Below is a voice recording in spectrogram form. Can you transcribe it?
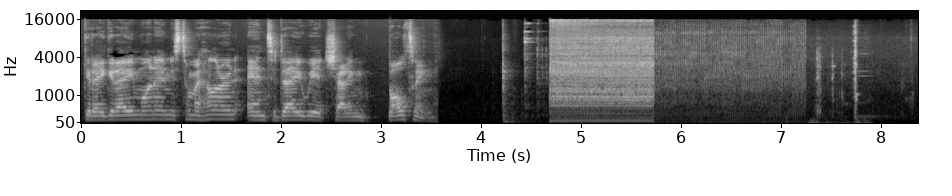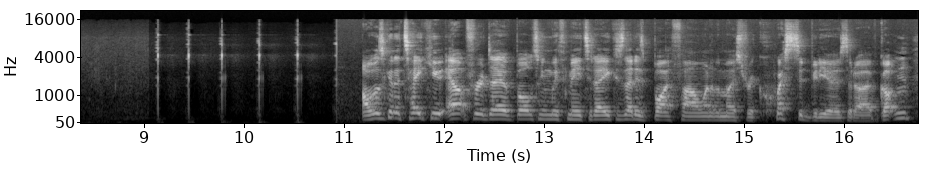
G'day g'day, my name is Tom O'Halloran and today we are chatting bolting. I was going to take you out for a day of bolting with me today because that is by far one of the most requested videos that I've gotten,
